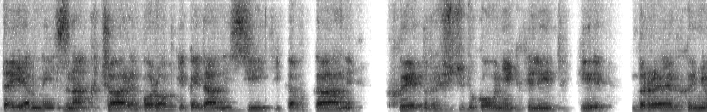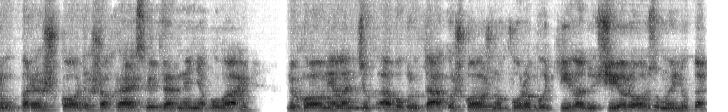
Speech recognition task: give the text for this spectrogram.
таємний знак, чари, поробки, кайдани, сіті, капкани, хитрощі, духовні клітки, брехню, перешкоди, шахрайство, відвернення уваги, духовний ланцюг або глу, також кожну хворобу тіла, душі, розуму і духа,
